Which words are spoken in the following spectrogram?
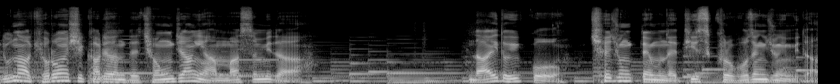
누나 결혼식 가려는데 정장이 안 맞습니다. 나이도 있고 체중 때문에 디스크로 고생 중입니다.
